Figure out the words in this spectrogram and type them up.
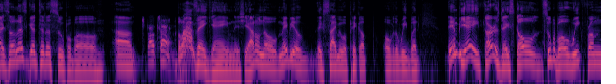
right, so let's get to the Super Bowl. Um, about time. Blase game this year. I don't know. Maybe the excitement will pick up over the week, but the NBA Thursday stole Super Bowl week from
